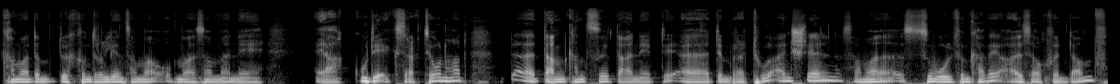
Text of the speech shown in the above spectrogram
kann man dadurch kontrollieren, sagen wir, ob man, sagen wir eine ja, gute Extraktion hat. Äh, Dann kannst du deine äh, Temperatur einstellen, sagen wir, sowohl für den Kaffee als auch für den Dampf.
